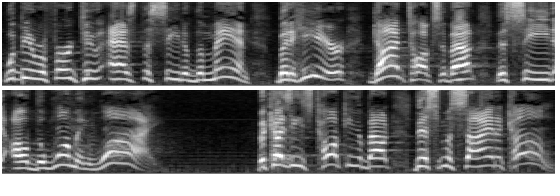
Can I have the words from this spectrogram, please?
would be referred to as the seed of the man. But here, God talks about the seed of the woman. Why? Because he's talking about this Messiah to come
